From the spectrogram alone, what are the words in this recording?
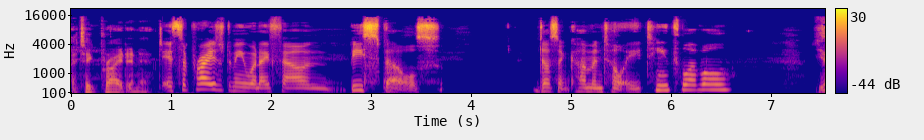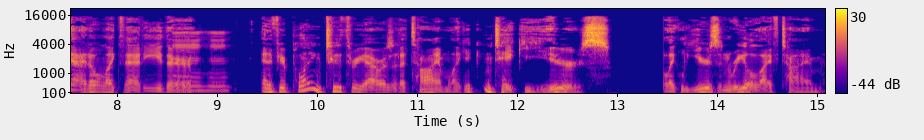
I take pride in it. it surprised me when I found beast spells doesn't come until 18th level. Yeah, I don't like that either. Mhm. And if you're playing two, three hours at a time, like it can take years, like years in real life time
